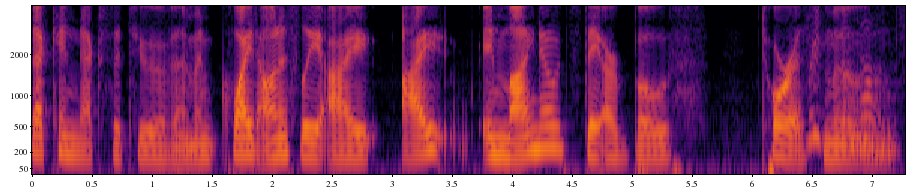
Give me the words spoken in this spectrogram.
that connects the two of them. And quite honestly, I, I, in my notes, they are both Taurus Wait, don't tell us. moons.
